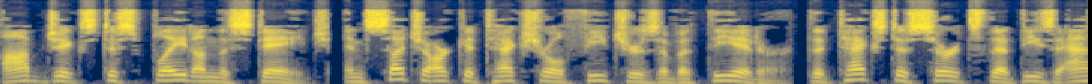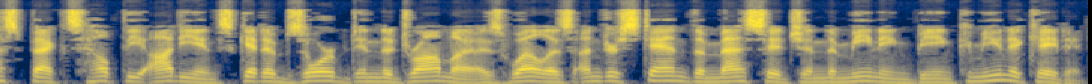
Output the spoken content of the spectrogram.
objects displayed on the stage, and such architectural features of a theatre. The text asserts that these aspects help the audience get absorbed in the drama as well as understand the message and the meaning being communicated.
